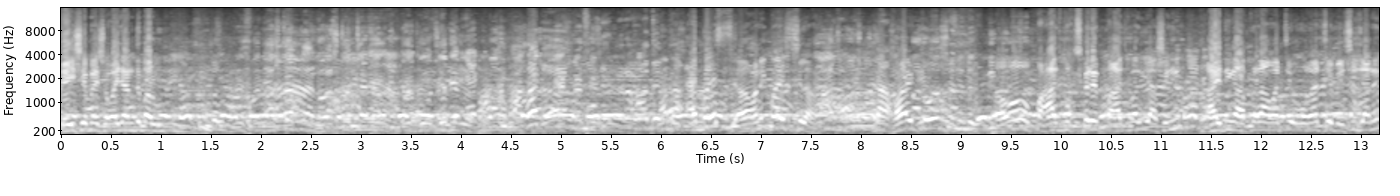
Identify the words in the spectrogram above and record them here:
তেইশে মে সবাই জানতে পারব একবার অনেকবার এসেছিলাম। না হয়তো ও পাঁচ বছরে পাঁচবারই আসেনি। আই থিঙ্ক আপনারা আমার চেয়ে ওনার চেয়ে বেশি জানেন।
